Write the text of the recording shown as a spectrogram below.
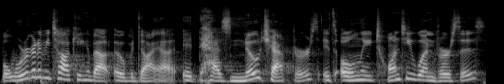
But we're going to be talking about Obadiah. It has no chapters, it's only 21 verses.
